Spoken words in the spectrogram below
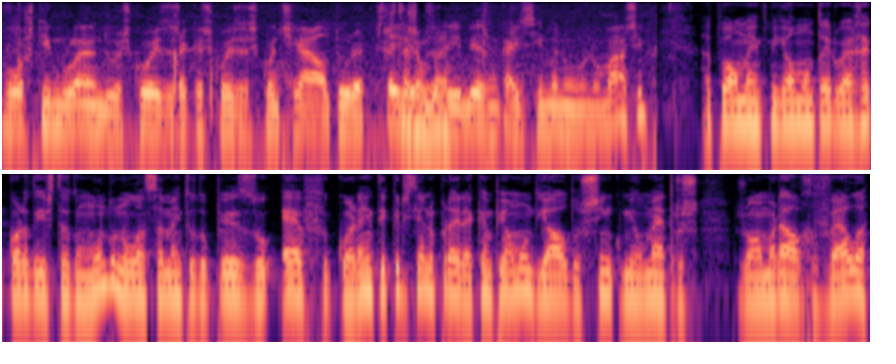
vou estimulando as coisas, para que as coisas, quando chegar à altura, estejamos ali mesmo cá em cima no, no máximo. Atualmente, Miguel Monteiro é recordista do mundo no lançamento do peso F40 e Cristiano Pereira é campeão mundial dos 5 mil metros. João Amaral revela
